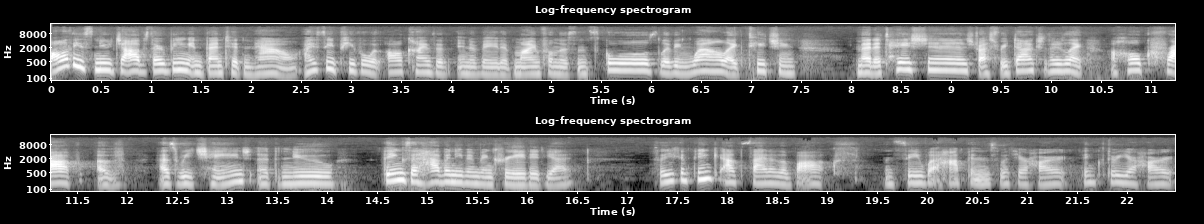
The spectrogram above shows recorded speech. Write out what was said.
All these new jobs, they're being invented now. I see people with all kinds of innovative mindfulness in schools, living well, like teaching meditation, stress reduction. There's like a whole crop of as we change uh, at new things that haven't even been created yet. So you can think outside of the box and see what happens with your heart. Think through your heart.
